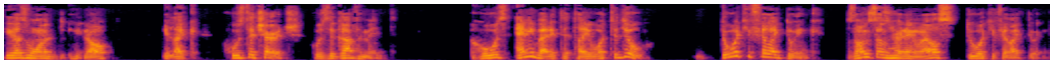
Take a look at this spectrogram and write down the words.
he doesn't want to. You know, like who's the church? Who's the government? Who's anybody to tell you what to do? Do what you feel like doing. As long as it doesn't hurt anyone else, do what you feel like doing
